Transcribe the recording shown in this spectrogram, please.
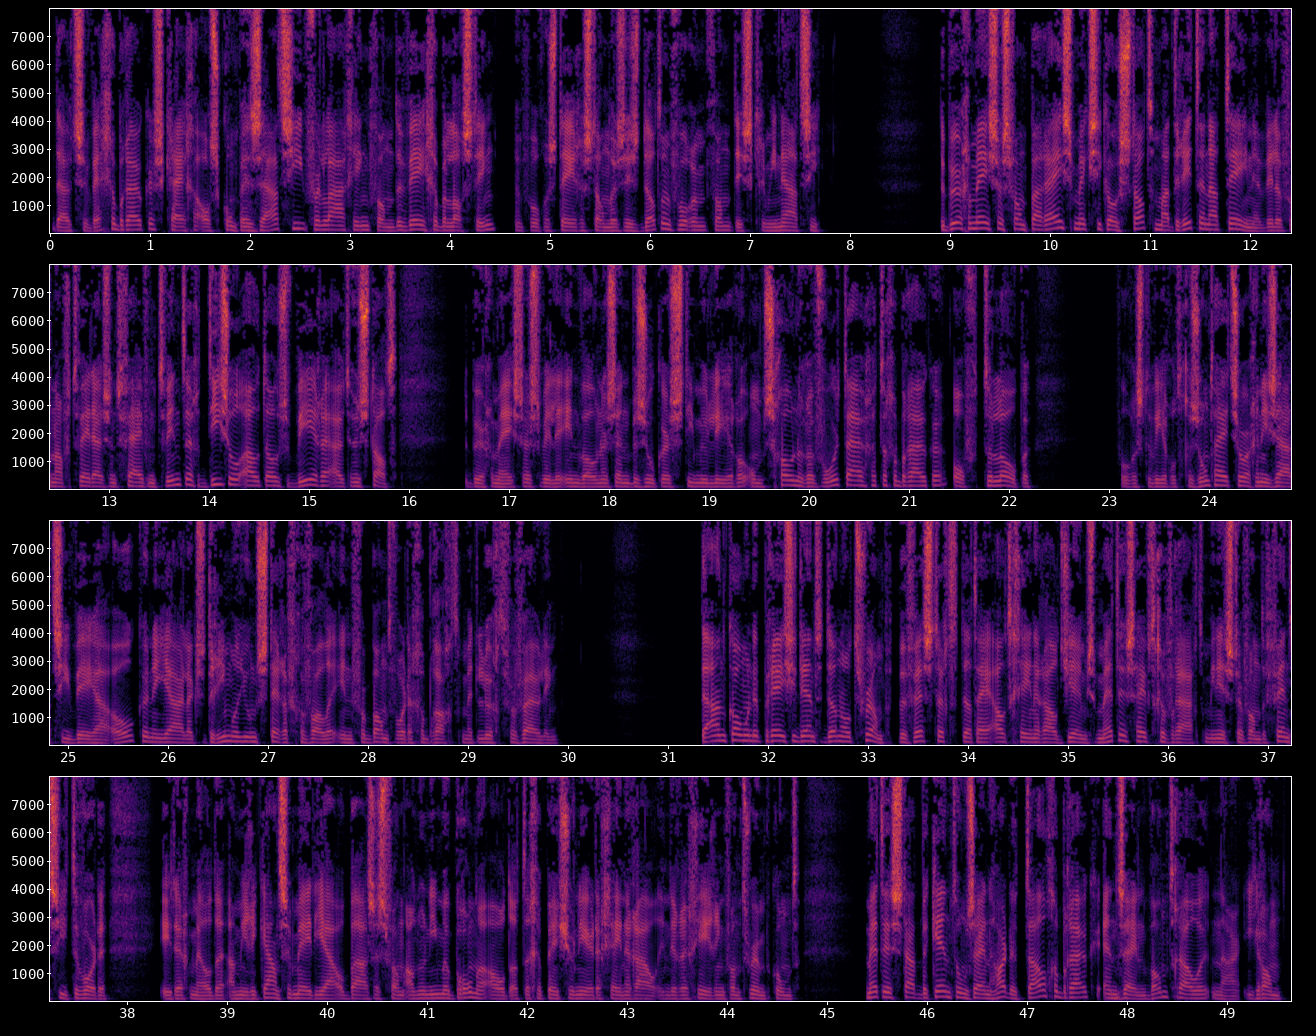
Duitse weggebruikers krijgen als compensatie verlaging van de wegenbelasting. En volgens tegenstanders is dat een vorm van discriminatie. De burgemeesters van Parijs, Mexico-stad, Madrid en Athene willen vanaf 2025 dieselauto's weren uit hun stad. De burgemeesters willen inwoners en bezoekers stimuleren om schonere voertuigen te gebruiken of te lopen. Volgens de Wereldgezondheidsorganisatie WHO kunnen jaarlijks 3 miljoen sterfgevallen in verband worden gebracht met luchtvervuiling. De aankomende president Donald Trump bevestigt dat hij oud-generaal James Mattis heeft gevraagd minister van Defensie te worden. Eerder meldden Amerikaanse media op basis van anonieme bronnen al dat de gepensioneerde generaal in de regering van Trump komt. Mattis staat bekend om zijn harde taalgebruik en zijn wantrouwen naar Iran.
